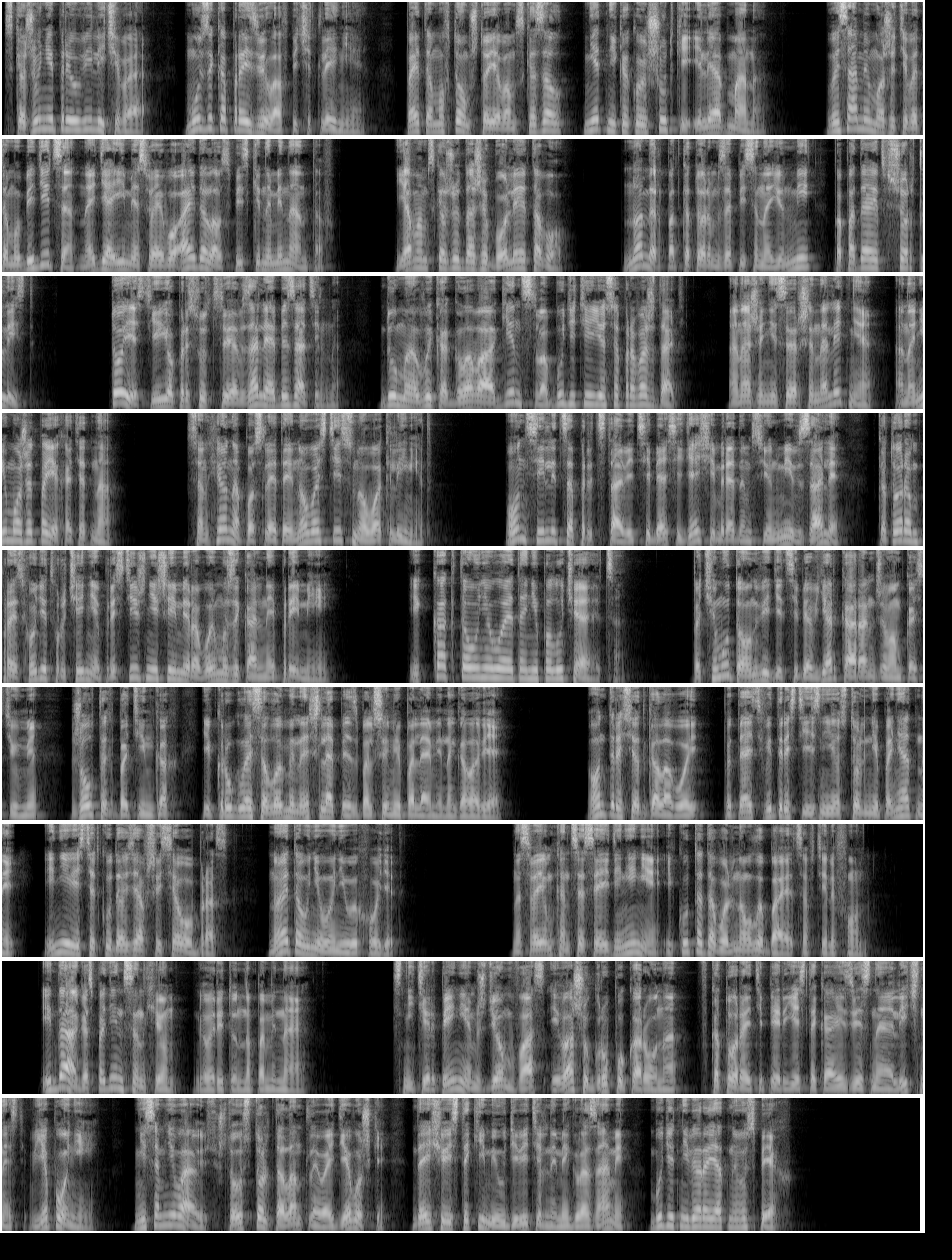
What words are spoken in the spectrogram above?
Скажу не преувеличивая, музыка произвела впечатление, поэтому в том, что я вам сказал, нет никакой шутки или обмана. Вы сами можете в этом убедиться, найдя имя своего айдола в списке номинантов. Я вам скажу даже более того. Номер, под которым записана Юнми, попадает в шорт-лист. То есть ее присутствие в зале обязательно. Думаю, вы как глава агентства будете ее сопровождать. Она же несовершеннолетняя, она не может поехать одна. Санхёна после этой новости снова клинит. Он силится представить себя сидящим рядом с Юнми в зале, в котором происходит вручение престижнейшей мировой музыкальной премии. И как-то у него это не получается. Почему-то он видит себя в ярко-оранжевом костюме, желтых ботинках и круглой соломенной шляпе с большими полями на голове. Он трясет головой, пытаясь вытрясти из нее столь непонятный и невесть откуда взявшийся образ, но это у него не выходит. На своем конце соединения Икута довольно улыбается в телефон. «И да, господин Сэнхён», – говорит он, напоминая, – «с нетерпением ждем вас и вашу группу «Корона», в которой теперь есть такая известная личность, в Японии. Не сомневаюсь, что у столь талантливой девушки, да еще и с такими удивительными глазами, будет невероятный успех».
